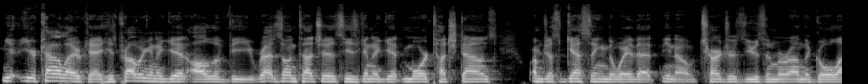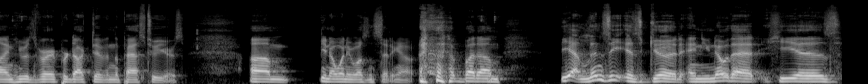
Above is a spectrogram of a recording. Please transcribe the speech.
You're kind of like, okay, he's probably going to get all of the red zone touches. He's going to get more touchdowns. I'm just guessing the way that you know Chargers use him around the goal line. He was very productive in the past two years. Um, you know, when he wasn't sitting out. but um, yeah, Lindsay is good, and you know that he is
